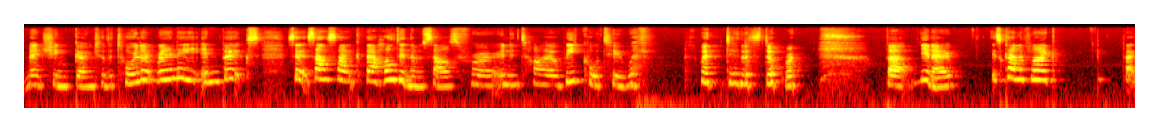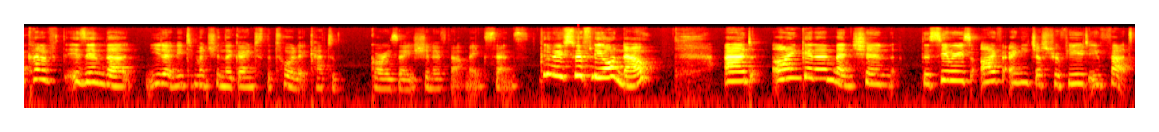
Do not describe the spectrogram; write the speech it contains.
mention going to the toilet really in books. So it sounds like they're holding themselves for an entire week or two when, when they do the story. But, you know, it's kind of like that kind of is in that you don't need to mention they're going to the toilet category categorization, if that makes sense. I'm gonna move swiftly on now, and I'm gonna mention the series I've only just reviewed. In fact,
